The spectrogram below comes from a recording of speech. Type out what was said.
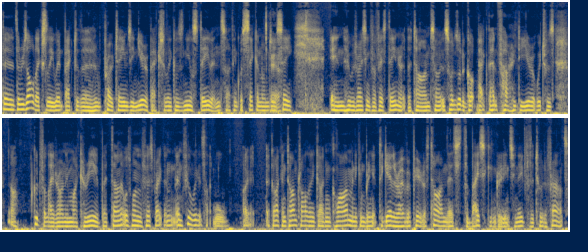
the the result actually went back to the pro teams in Europe actually, because Neil Stephens I think was second on GC, yeah. and who was racing for Festina at the time. So it sort of got back that far into Europe, which was oh, good for later on in my career. But uh, that was one of the first breaks, and, and Phil Liggett's like, well, a guy can time trial and a guy can climb and he can bring it together over a period of time. That's the basic ingredients you need for the Tour de France.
